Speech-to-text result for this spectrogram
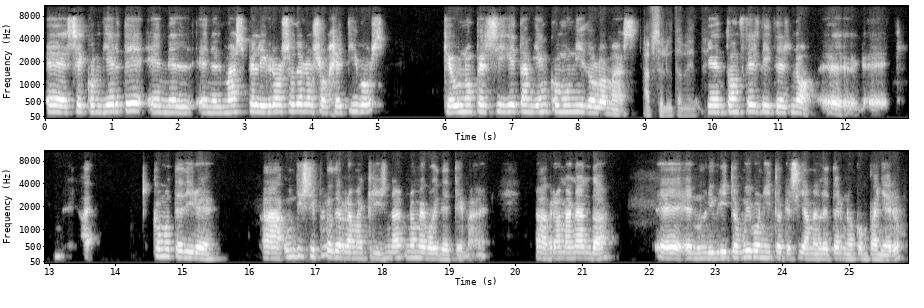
eh, se convierte en el, en el más peligroso de los objetivos que uno persigue también como un ídolo más. Absolutamente. Y entonces dices, no, eh, eh, ¿cómo te diré? A un discípulo de Ramakrishna, no me voy de tema, ¿eh? a Brahmananda, en un librito muy bonito que se llama El Eterno Compañero,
